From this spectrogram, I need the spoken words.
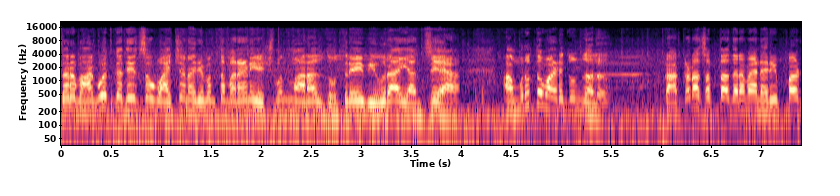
तर भागवत कथेचं वाचन हरिभक्त पारायण यशवंत महाराज धोत्रे विवरा यांचे या अमृतवाणीतून झालं. काकडा सप्ताह दरम्यान हरिपट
